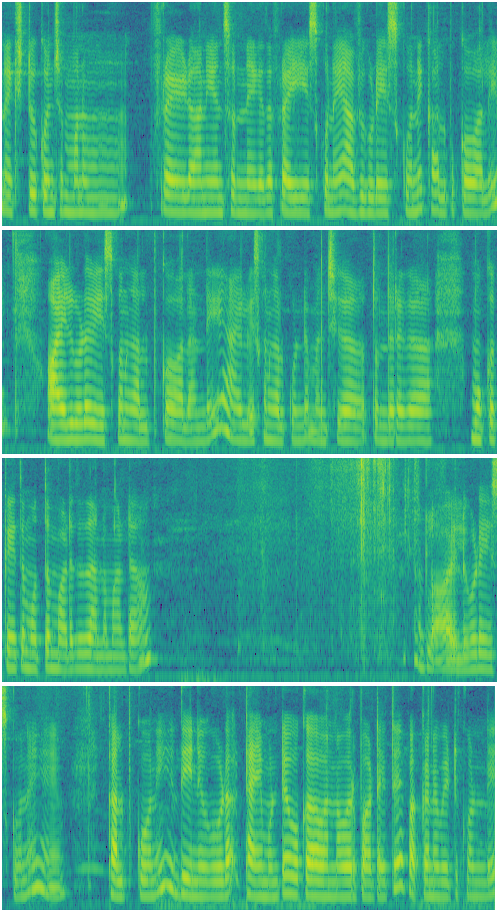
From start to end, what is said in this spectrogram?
నెక్స్ట్ కొంచెం మనం ఫ్రైడ్ ఆనియన్స్ ఉన్నాయి కదా ఫ్రై చేసుకుని అవి కూడా వేసుకొని కలుపుకోవాలి. ఆయిల్ కూడా వేసుకొని కలుపుకోవాలండి. ఆయిల్ వేసుకొని కలుపుకుంటే మంచిగా తొందరగా ముక్కకైతే మొత్తం పడుతుంది అన్నమాట అట్లా ఆయిల్ కూడా వేసుకొని కలుపుకొని దీన్ని కూడా టైం ఉంటే ఒక వన్ అవర్ పాటు అయితే పక్కన పెట్టుకోండి.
